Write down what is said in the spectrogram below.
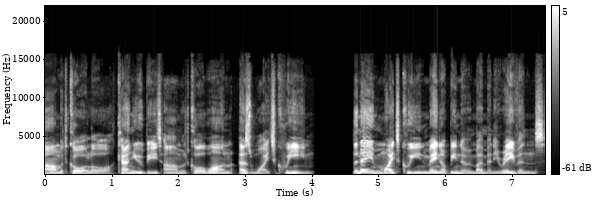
Armored Core lore. Can you beat Armored Core 1 as White Queen? The name White Queen may not be known by many Ravens.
